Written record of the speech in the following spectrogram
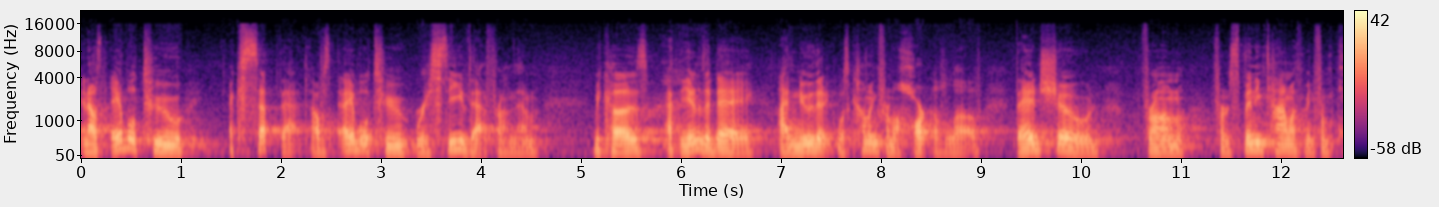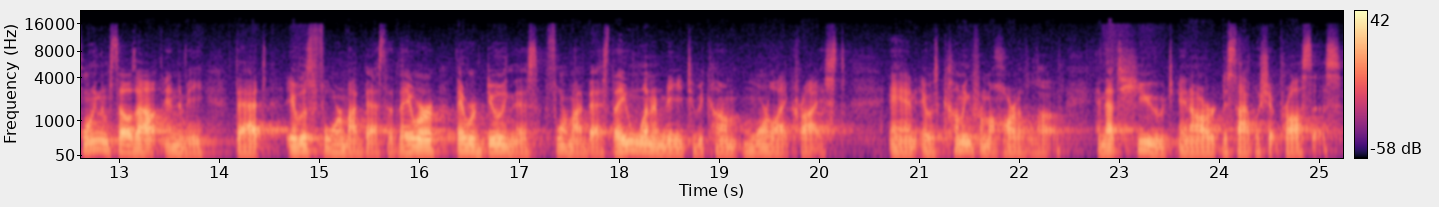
And I was able to accept that. I was able to receive that from them because at the end of the day, I knew that it was coming from a heart of love. They had showed from, from spending time with me, from pouring themselves out into me, that it was for my best, that they were, they were doing this for my best. They wanted me to become more like Christ. And it was coming from a heart of love. And that's huge in our discipleship process.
